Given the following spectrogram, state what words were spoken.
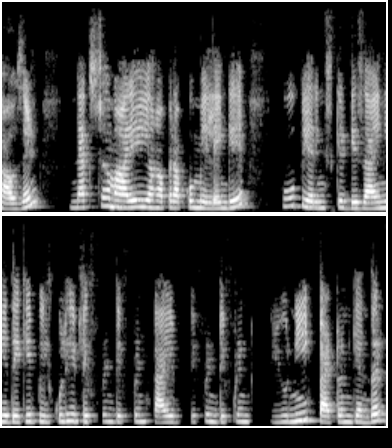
thousand next हमारे यहाँ पर आपको मिलेंगे हुप इयरिंग्स के डिज़ाइन ये देखिए, बिल्कुल ही different different type different different unique pattern के अंदर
